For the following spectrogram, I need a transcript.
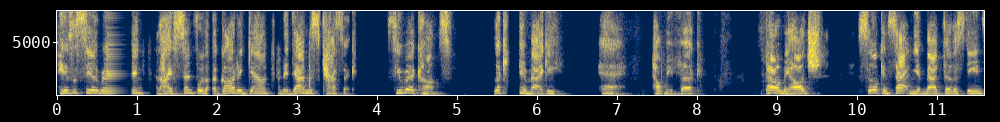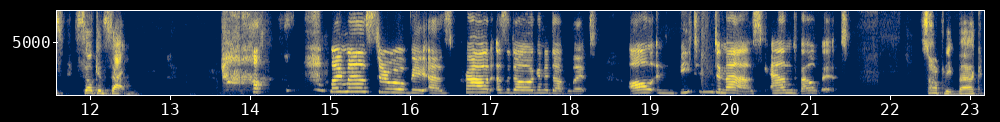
Here's a seal ring, and I've sent for the guarded gown and a damask cassock. See where it comes. Look here, Maggie. Hey, help me, Firk. Power me, Hodge. Silk and satin, you mad Philistines. Silk and satin. My master will be as proud as a dog in a doublet, all in beaten damask and velvet. Softly, Firk,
